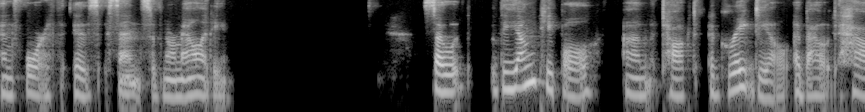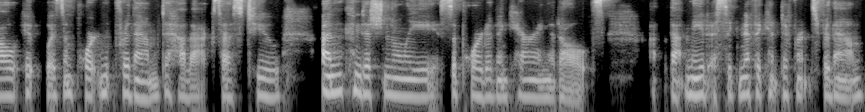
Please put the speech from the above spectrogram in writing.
And fourth is sense of normality. So the young people um, talked a great deal about how it was important for them to have access to unconditionally supportive and caring adults. Uh, that made a significant difference for them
